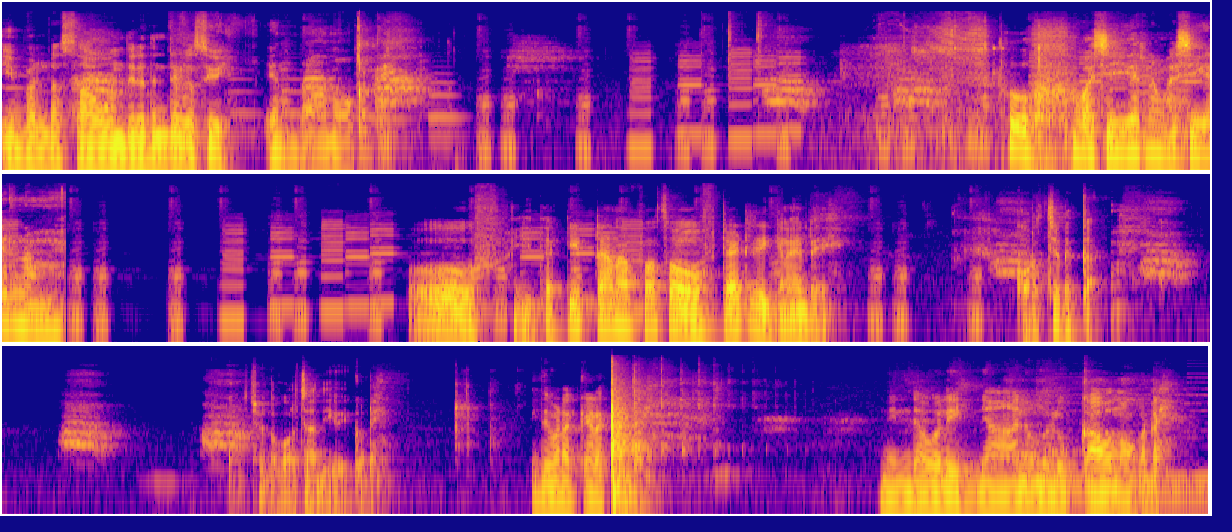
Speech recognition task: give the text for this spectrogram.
ഇവളുടെ സൗന്ദര്യത്തിന്റെ രഹസ്യമേ എന്താ നോക്കട്ടെ? ഓ വശീകരണം വശീകരണം. ഓ ഇതൊക്കെ ഇട്ടാണ് അപ്പോൾ സോഫ്റ്റ് ആയിട്ട് ഇരിക്കണല്ലേ കുറച്ചെടുക്കാം. കുറച്ചുകൂടെ കുറച്ച് അധികം ആയിക്കോട്ടെ. ഇതിവിടെ കിടക്കട്ടെ. നിന്റെ പോലെ ഞാനൊന്ന് ലുക്കാവും നോക്കട്ടെ.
